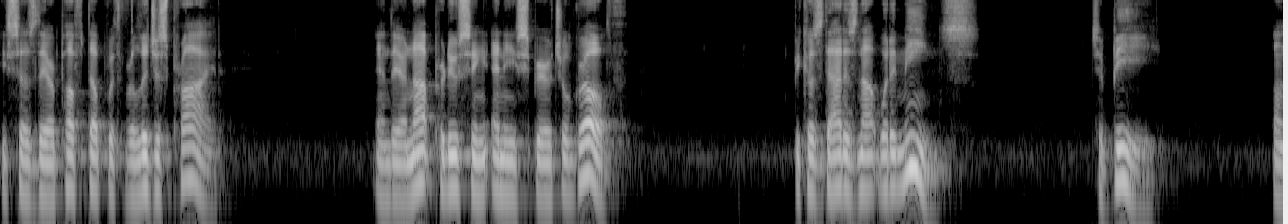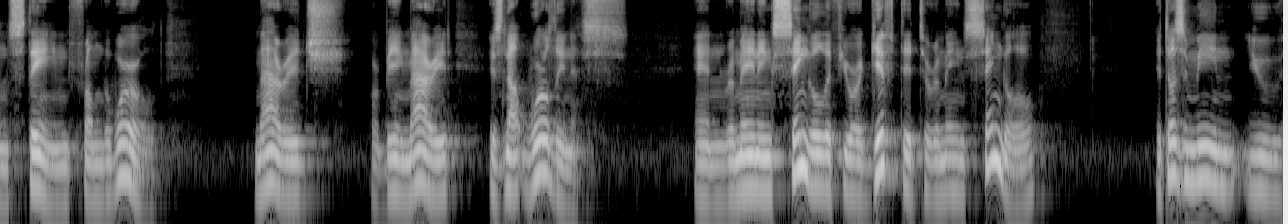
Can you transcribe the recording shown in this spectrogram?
He says they are puffed up with religious pride, and they are not producing any spiritual growth, because that is not what it means to be unstained from the world. Marriage or being married is not worldliness. And remaining single, if you are gifted to remain single, it doesn't mean you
